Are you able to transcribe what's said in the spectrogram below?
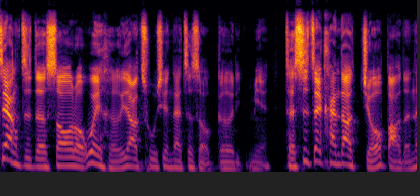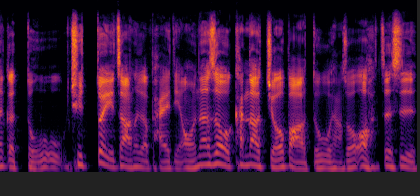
这样子的 solo 为何要出现在这首歌里面？可是，在看到九宝的那个独舞去对照那个拍点，哦，那时候看到九宝独舞，想说，哦，这是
